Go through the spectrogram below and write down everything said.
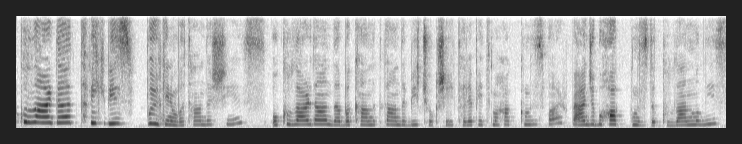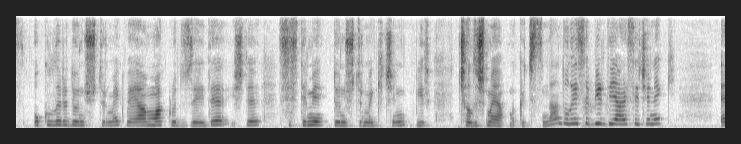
okullarda tabii ki biz bu ülkenin vatandaşıyız. Okullardan da bakanlıktan da birçok şey talep etme hakkımız var. Bence bu hakkımızı da kullanmalıyız. Okulları dönüştürmek veya makro düzeyde işte sistemi dönüştürmek için bir çalışma yapmak açısından. Dolayısıyla bir diğer seçenek e,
